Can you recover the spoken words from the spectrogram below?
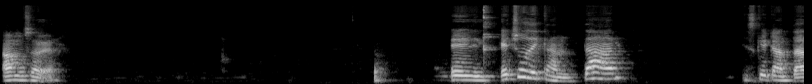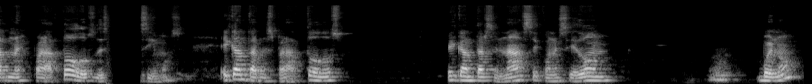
Vamos a ver. El hecho de cantar es que cantar no es para todos, decimos. El cantar no es para todos. El cantar se nace con ese don. Bueno,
